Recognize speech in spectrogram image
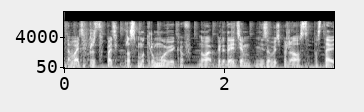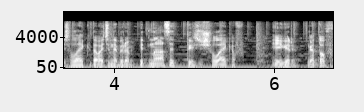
Давайте приступать к просмотру мувиков. Ну а перед этим не забудьте, пожалуйста, поставить лайк. Давайте наберем 15 тысяч лайков. Игорь, готов?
